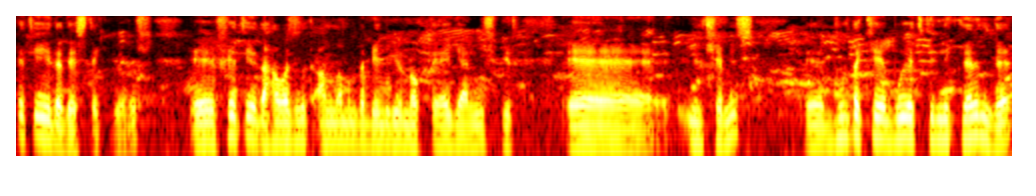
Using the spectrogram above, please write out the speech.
Fethiye'yi de destekliyoruz. E, Fethiye'de havacılık anlamında belli bir noktaya gelmiş bir e, ilçemiz. E, buradaki bu etkinliklerin de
